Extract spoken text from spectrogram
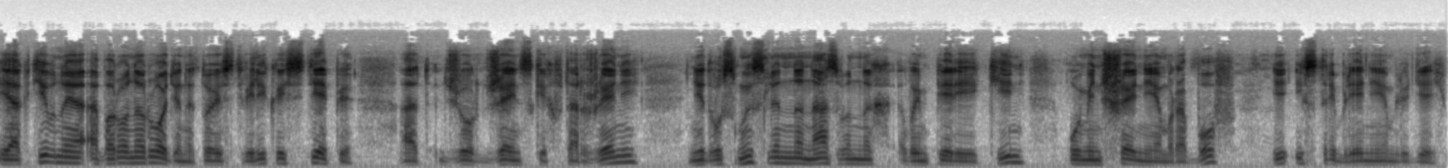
и активная оборона Родины, то есть Великой Степи, от джурджейнских вторжений, недвусмысленно названных в империи Кинь уменьшением рабов и истреблением людей.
